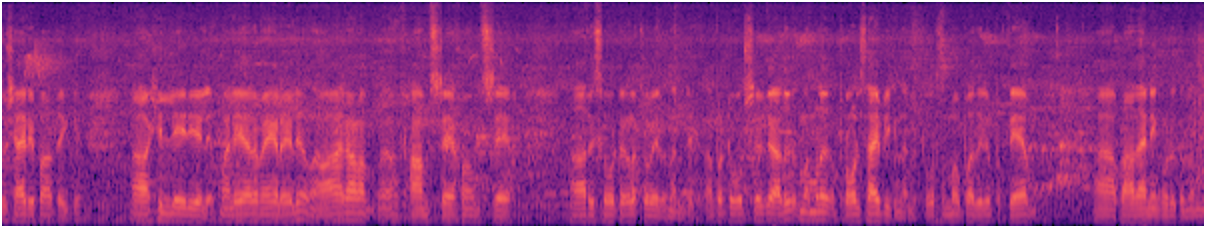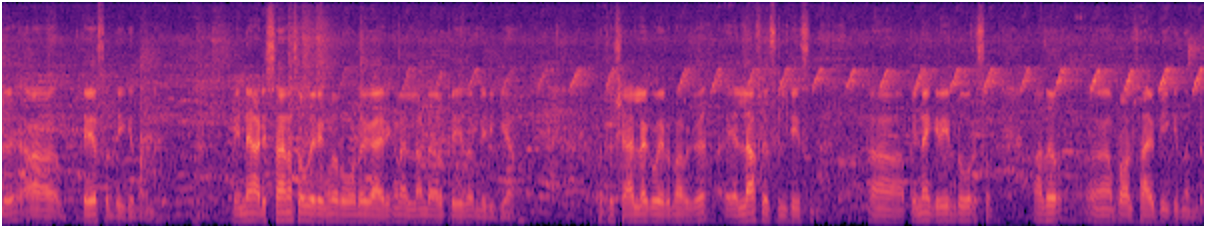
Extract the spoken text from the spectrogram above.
തുഷാരി ഭാഗത്തേക്ക് ഹിൽ ഏരിയയിൽ മലയോര മേഖലയിൽ ധാരാളം ഫാം സ്റ്റേ ഹോം സ്റ്റേ റിസോർട്ടുകളൊക്കെ വരുന്നുണ്ട്. അപ്പോൾ ടൂറിസ്റ്റുകൾക്ക് അത് നമ്മൾ പ്രോത്സാഹിപ്പിക്കുന്നുണ്ട്. ടൂറിസം വകുപ്പ് അതിന് പ്രത്യേകം പ്രാധാന്യം കൊടുക്കുന്നുണ്ട് പ്രത്യേകം ശ്രദ്ധിക്കുന്നുണ്ട്. പിന്നെ അടിസ്ഥാന സൗകര്യങ്ങൾ റോഡ് കാര്യങ്ങളെല്ലാം ഡെവലപ്പ് ചെയ്തുകൊണ്ടിരിക്കുകയാണ് അപ്പോൾ തുഷാരിലൊക്കെ വരുന്നവർക്ക് എല്ലാ ഫെസിലിറ്റീസും പിന്നെ ഗ്രീൻ ടൂറിസം. അത് പ്രോത്സാഹിപ്പിക്കുന്നുണ്ട്.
